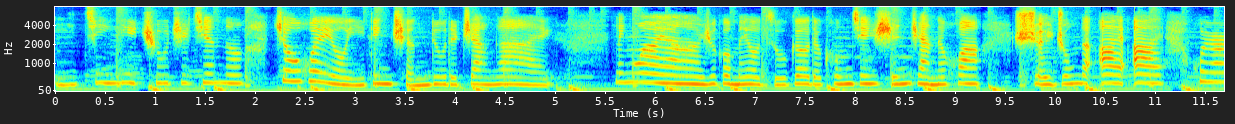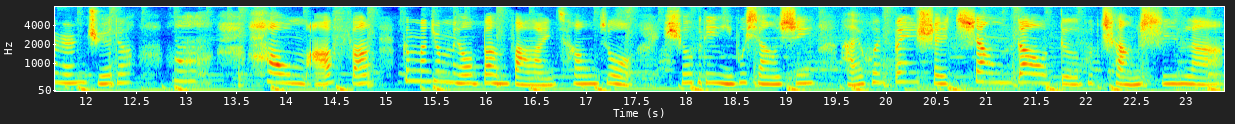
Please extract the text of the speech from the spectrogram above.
一进一出之间呢，就会有一定程度的障碍。另外啊，如果没有足够的空间伸展的话，水中的爱爱会让人觉得啊，好麻烦，根本就没有办法来操作，说不定一不小心还会被水呛到，得不偿失啦。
